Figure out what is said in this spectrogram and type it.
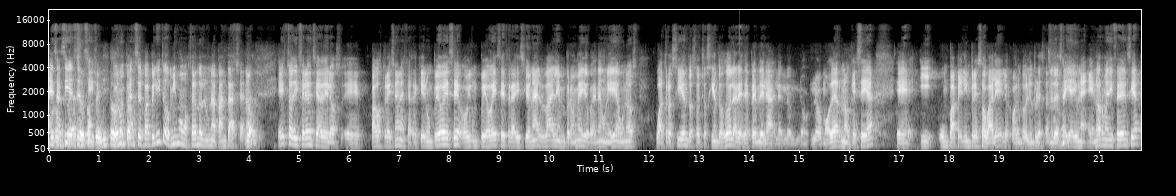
Es así de sencillo. Con un pedazo de papelito, mismo mostrándolo en una pantalla, ¿no? Esto a diferencia de los eh, pagos tradicionales que requieren un POS, hoy un POS tradicional vale en promedio, para que tengan una idea, unos 400, 800 dólares, depende lo, lo, moderno que sea, eh, y un papel impreso vale lo que vale un papel impreso. Entonces ahí hay una enorme diferencia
